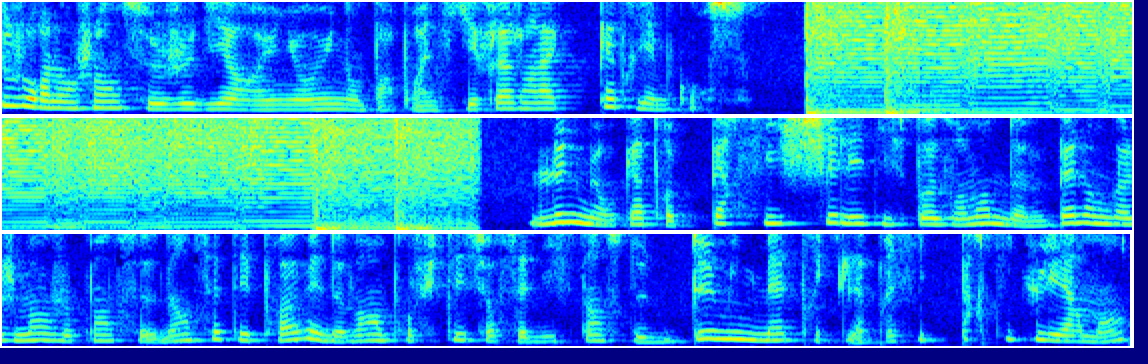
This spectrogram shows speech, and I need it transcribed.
Toujours à Longchamp, ce jeudi en réunion 1, on part pour un ticket flash dans la quatrième course. Le numéro 4, Percy Shelley, dispose vraiment d'un bel engagement, je pense, dans cette épreuve et devra en profiter sur cette distance de 2000 mètres qu'il apprécie particulièrement.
